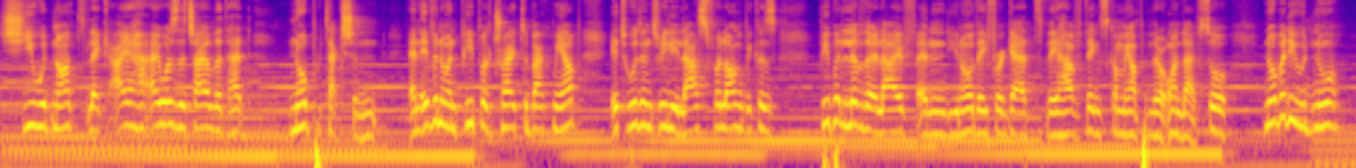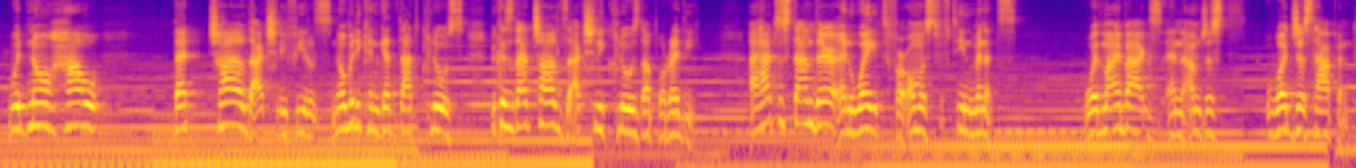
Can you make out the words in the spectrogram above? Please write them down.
She would not, like, I, I was the child that had no protection. And even when people tried to back me up, it wouldn't really last for long because people live their life and, you know, they forget. They have things coming up in their own life. So nobody would know, would know how that child actually feels. Nobody can get that close because that child's actually closed up already. I had to stand there and wait for almost 15 minutes with my bags, and I'm just, what just happened?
